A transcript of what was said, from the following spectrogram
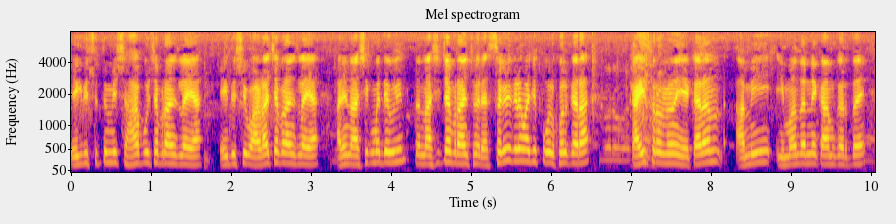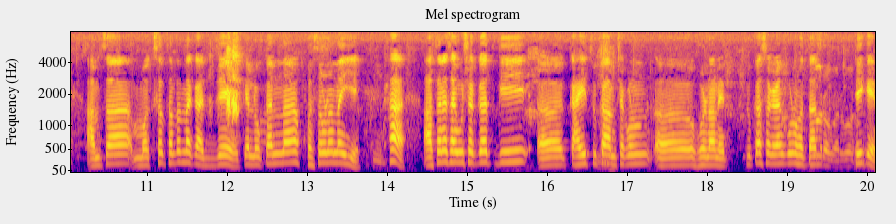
एक दिवशी तुम्ही शहापूरच्या ब्रांचला या. एक दिवशी वाडाच्या ब्रांचला या. आणि नाशिकमध्ये होईल तर नाशिकच्या ब्रांचवर या. सगळीकडे माझी पोलखोल करा. काहीच प्रॉब्लेम नाही आहे कारण आम्ही इमानदारने काम करतोय. आमचा मकसद सांगतात ना का जे की लोकांना फसवणं नाहीये. हा असं नाही सांगू शकत की काही चुका आमच्याकडून होणार नाहीत. चुका सगळ्यांकडून होतात. ठीक आहे.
